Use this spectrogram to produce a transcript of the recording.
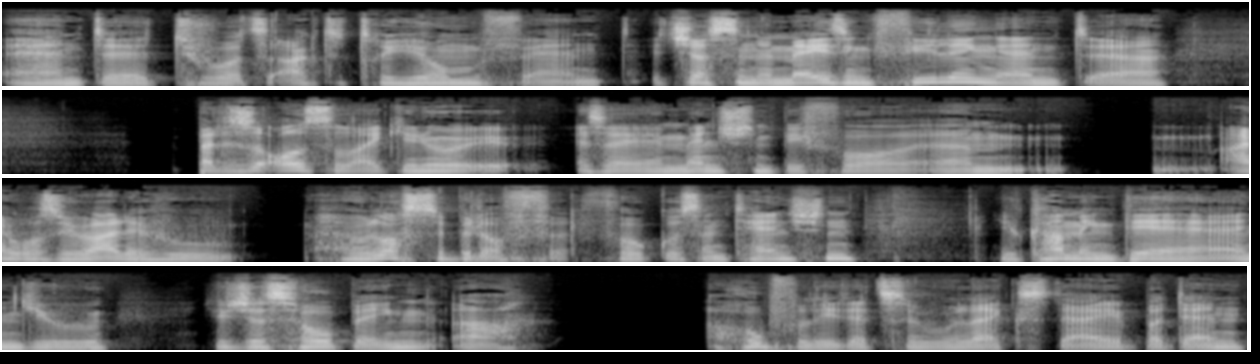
and uh, towards Arc de Triomphe, and it's just an amazing feeling. And uh, but it's also like you know, as I mentioned before, um, I was a rider who, who lost a bit of focus and tension. You're coming there and you you're just hoping, ah, hopefully that's a relaxed day. But then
